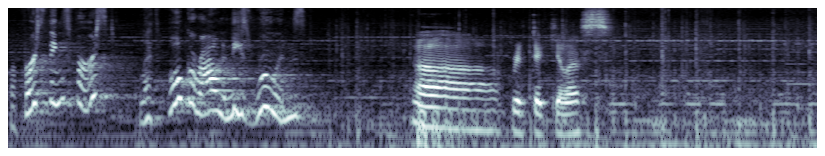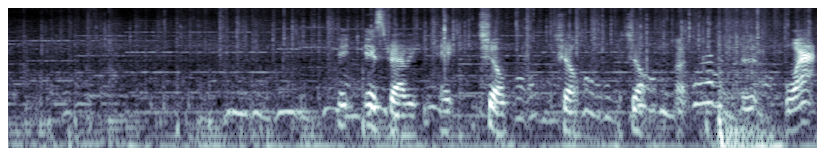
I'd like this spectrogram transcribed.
But first things first, let's poke around in these ruins. Uh, ridiculous. Hey, hey. Hey, chill. Chill. Chill. Uh, uh, whack!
